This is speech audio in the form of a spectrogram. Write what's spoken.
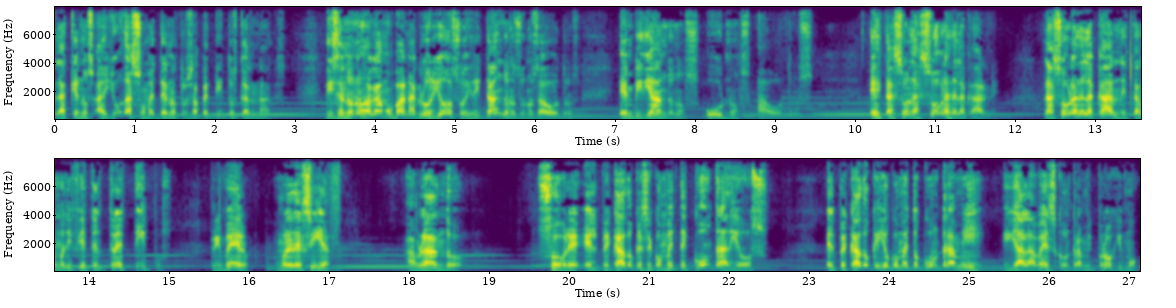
la que nos ayuda a someter nuestros apetitos carnales. Dice, no nos hagamos vanagloriosos, irritándonos unos a otros, envidiándonos unos a otros. Estas son las obras de la carne. Las obras de la carne están manifiestas en tres tipos. Primero, como le decía, hablando sobre el pecado que se comete contra Dios, el pecado que yo cometo contra mí y a la vez contra mi prójimo.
